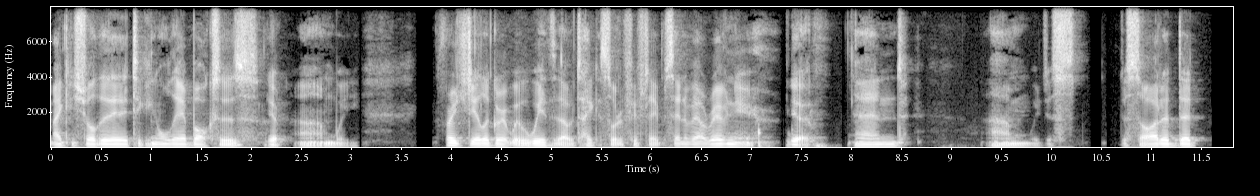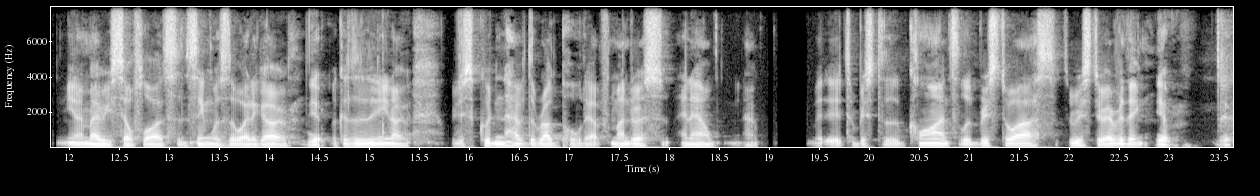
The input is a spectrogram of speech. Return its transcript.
making sure that they're ticking all their boxes. Yep. Um, we for each dealer group we were with, they would take a sort of fifteen percent of our revenue. Yeah. And um, we just decided that you know maybe self licensing was the way to go. Yeah. Because you know we just couldn't have the rug pulled out from under us, and our you know it's a risk to the clients, it's a risk to us, it's a risk to everything. Yep. Yep.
